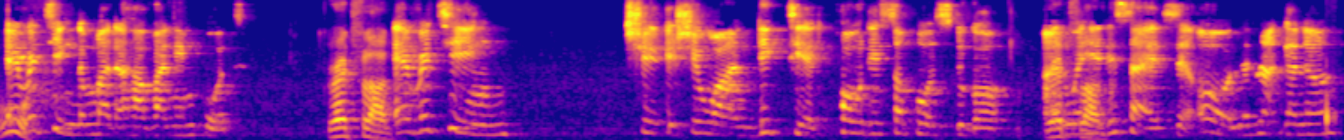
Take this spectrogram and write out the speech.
Ooh, Everything the mother have an input. Red flag. Everything she she want dictate how they supposed to go. Red and when flag. you decide, say, oh, you're not gonna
